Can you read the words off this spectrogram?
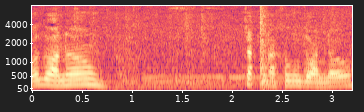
Có giòn không? Chắc là không giòn đâu.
